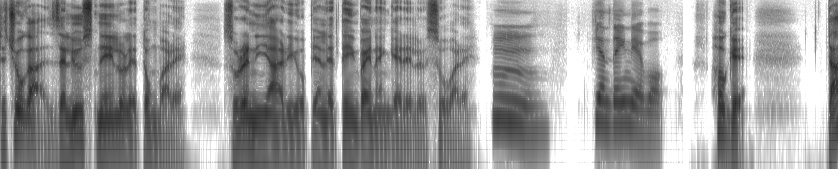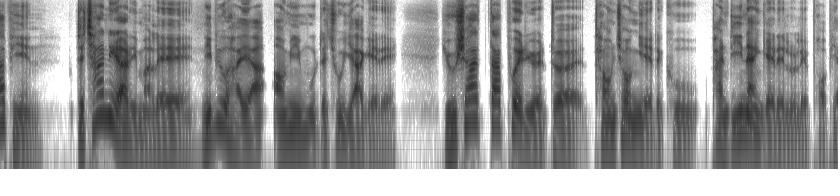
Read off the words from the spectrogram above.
တချို့က Zelensky လို့လည်းတုံးပါတယ်ဆိုတဲ့နေရာတွေကိုပြန်လည်သိမ်းပိုက်နိုင်ခဲ့တယ်လို့ဆိုပါတယ်ဟွန်းပြန်သိမ်းတယ်ပေါ့ဟုတ်ကဲ့ဒါဖြင့် တခြားနေရာတွေမှာလည်းနိဗျူဟာယအောင်မြင်မှုတချို့ရခဲ့တယ်ယူရှာတပ်ဖွဲ့တွေအတွက်ထောင်ချောင်းငယ်တစ်ခုဖန်တီးနိုင်ခဲ့တယ်လို့လည်းဖော်ပြ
